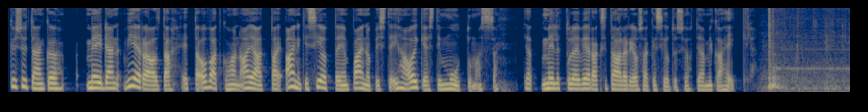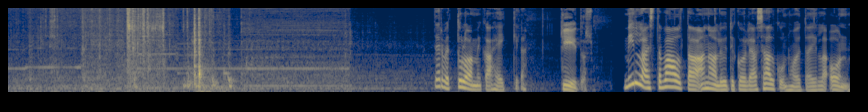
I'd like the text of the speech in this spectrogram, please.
Kysytäänkö meidän vieraalta, että ovatkohan ajat tai ainakin sijoittajien painopiste ihan oikeasti muuttumassa? Ja meille tulee vieraaksi Taalerin osakesijoitusjohtaja Mika Heikkilä. Tervetuloa Mika Heikkilä. Kiitos. Millaista valtaa analyytikoilla ja salkunhoitajilla on?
